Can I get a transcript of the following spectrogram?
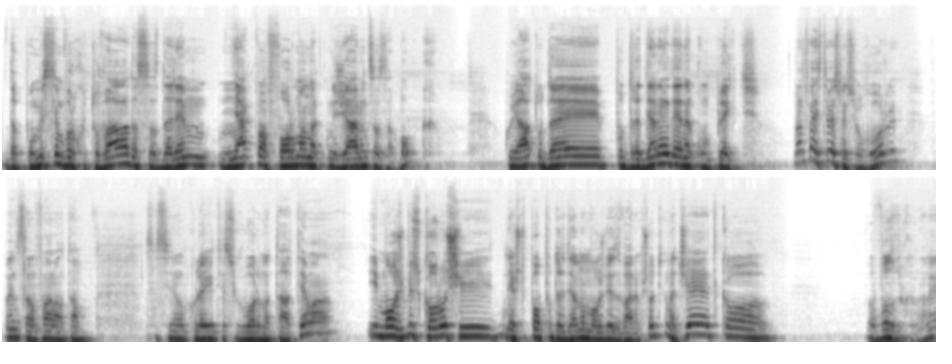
да помислим върху това, да създадем някаква форма на книжарница за Бог, която да е подредена и да е на комплекти. На това и с тебе сме си го говорили, в момента съм фанал там. с един от колегите си говорим на тази тема и може би скоро ще нещо по-подредено може да извадим, защото иначе е такова във въздуха, нали?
